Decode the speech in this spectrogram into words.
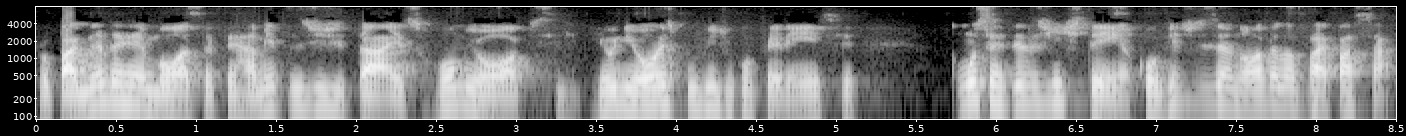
propaganda remota, ferramentas digitais, home office, reuniões por videoconferência, com certeza a gente tem. A Covid-19 ela vai passar.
